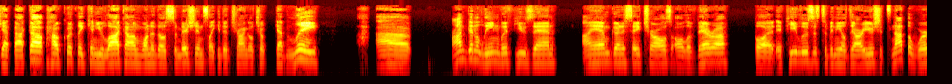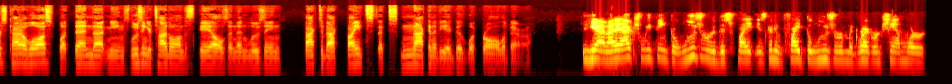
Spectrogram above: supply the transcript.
get back up? How quickly can you lock on one of those submissions like you did triangle choke Kevin Lee? Uh, I'm going to lean with you, Zain. I am going to say Charles Oliveira, but if he loses to Beneil Dariush, it's not the worst kind of loss, but then that means losing your title on the scales and then losing back to back fights. That's not going to be a good look for Oliveira. Yeah, and I actually think the loser of this fight is going to fight the loser McGregor Chandler,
